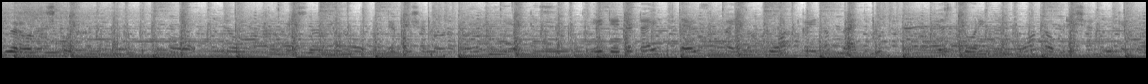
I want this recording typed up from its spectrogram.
biuro ng store. So, no, there's no you know, definition of here. It is a data type tells kind what kind of value you are storing and what operation you can do.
